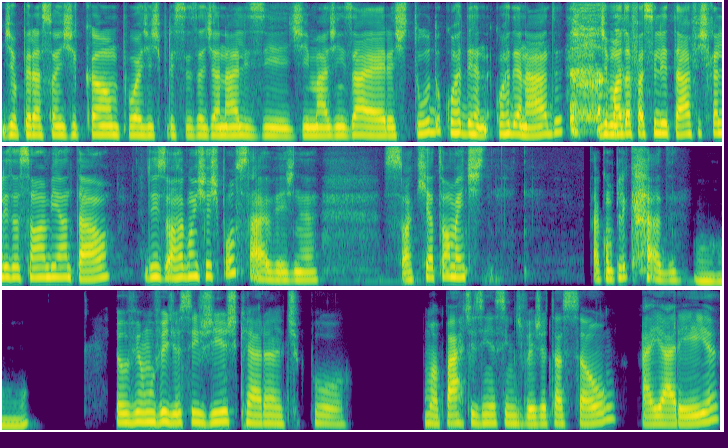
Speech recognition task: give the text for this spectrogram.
de operações de campo, a gente precisa de análise de imagens aéreas, tudo coorden- coordenado de modo a facilitar a fiscalização ambiental dos órgãos responsáveis, né? Só que atualmente tá complicado. Uhum. Eu vi um vídeo esses dias que era, tipo, uma partezinha assim de vegetação, aí areia,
